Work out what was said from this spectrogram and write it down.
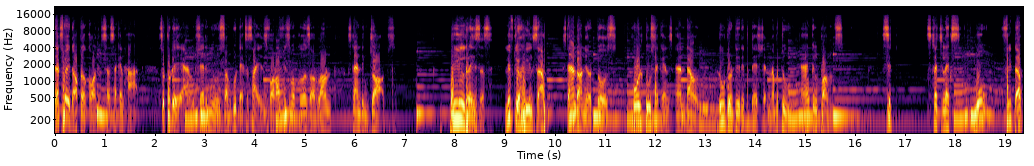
That's why doctor call it a second heart. So today I am uh-huh. sharing you some good exercise for office uh-huh. workers or long-standing jobs. Heel raises. Lift your heels up. Stand on your toes. Hold 2 seconds and down. Do 20 repetition. Number 2. Ankle pumps. Sit. Stretch legs. Move feet up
